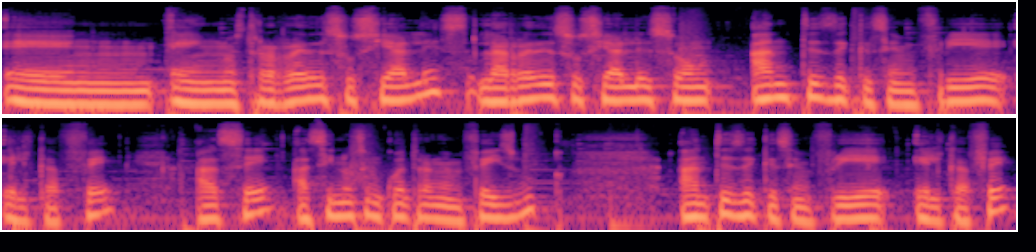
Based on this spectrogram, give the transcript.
en, en nuestras redes sociales. Las redes sociales son antes de que se enfríe el café, AC, así nos encuentran en Facebook, antes de que se enfríe el café.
